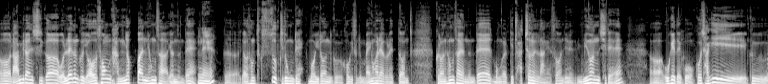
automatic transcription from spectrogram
어, 라미란 씨가 원래는 그 여성 강력반 형사였는데 네. 그 여성 특수 기동대 뭐 이런 그 거기서 좀 맹활약을 했던 그런 형사였는데 뭔가 이렇게 좌천을 당해서 이제 민원실에 어, 오게 되고 그 자기 그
